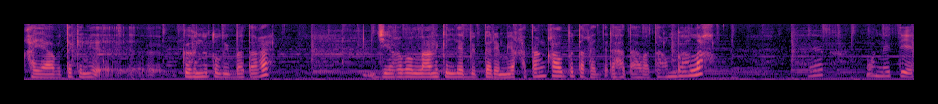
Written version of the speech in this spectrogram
хаябыта кене болланы келлер бе переме хатан калбыта кайдыра балах. Хеп, он эти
